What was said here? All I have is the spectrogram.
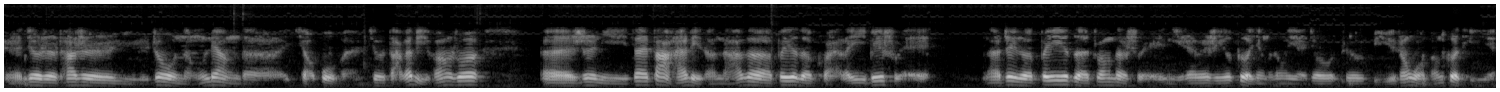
呃，就是它是宇宙能量的小部分。就打个比方说，呃，是你在大海里头拿个杯子拐了一杯水，那这个杯子装的水，你认为是一个个性的东西，就就比喻成我们个体。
